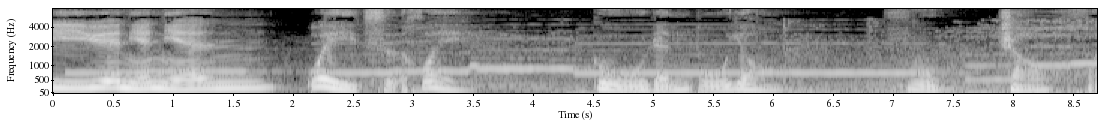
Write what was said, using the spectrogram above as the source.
已曰年年为此会，古人不用复招魂。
